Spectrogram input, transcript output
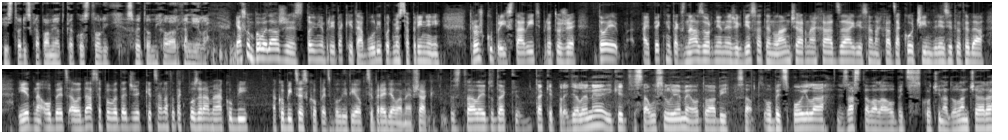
historická pamiatka kostolík Sv. Michala Archaniela. Ja som povedal, že stojíme pri takej tabuli, poďme sa pri nej trošku pristaviť, pretože to je aj pekne tak znázornené, že kde sa ten Lančár nachádza, kde sa nachádza Kočín, dnes je to teda jedna obec, ale dá sa povedať, že keď sa na to tak pozeráme akoby ako by cez kopec boli tie obce predelené však. Stále je to tak, také predelené, i keď sa usilujeme o to, aby sa obec spojila, zastávala obec skočina do Lančára.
